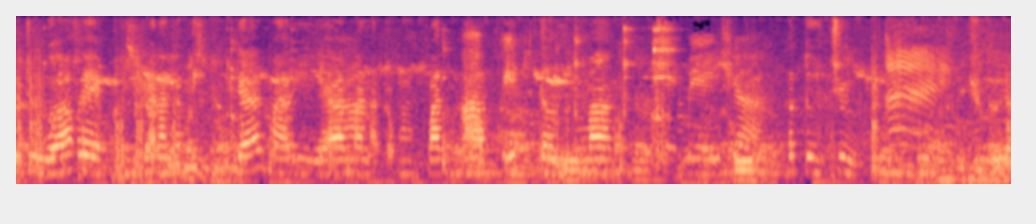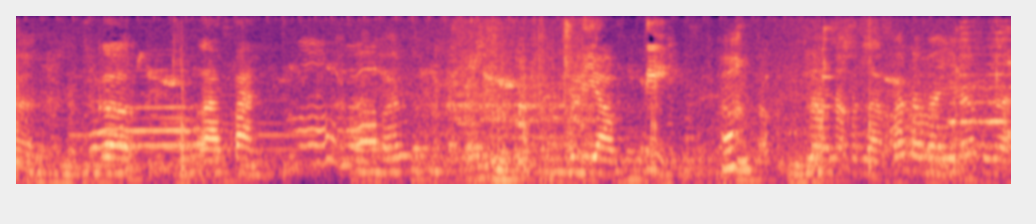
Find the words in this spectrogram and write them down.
kedua Febri Anak ketiga Mariam Anak keempat Apit Kelima Mesya. ketujuh Juna. ke delapan. Juliati Hah? Nah, anak ke delapan namanya bukan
